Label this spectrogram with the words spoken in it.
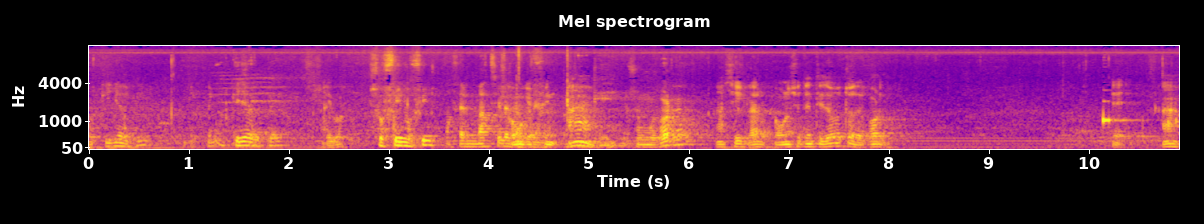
¿Horquilla del pelo. Va. Su fino, fino. Hacer mástiles Como que antena. fin. Ah, ¿Son muy gordos? ah, sí, claro. Para 1,72 todo de gordo. Eh, Ah.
